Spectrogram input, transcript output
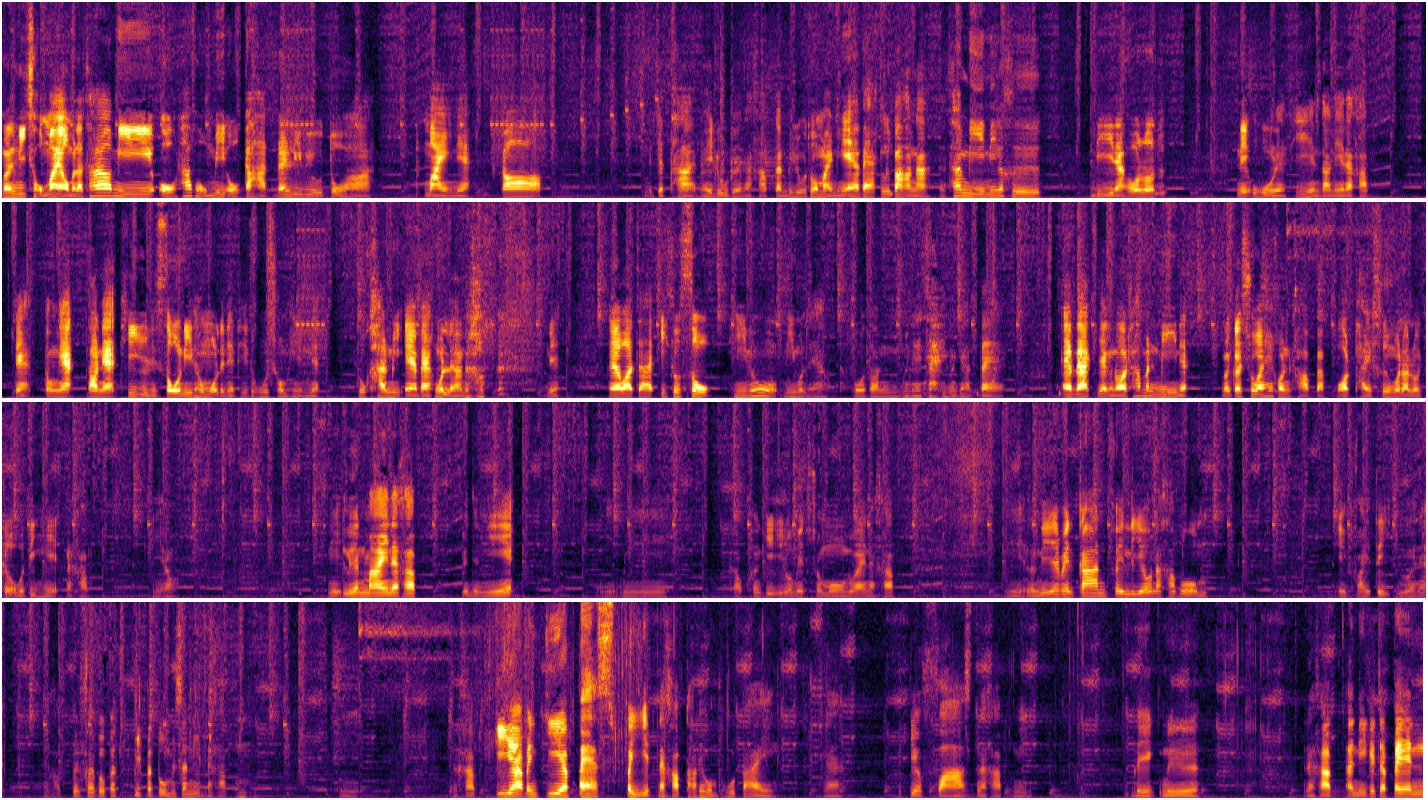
มันมีโฉมใหม่ออกมาแล้ว ถ้ามีโอถ้าผมมีโอกาสได้รีวิวตัวใหม่เนี่ย ก็ เดี๋ยวจะถ่ายมาให้ดูด้วยนะครับ แต่ไม่รู้ตัวใหม่มีแอร์แบ็กหรือเปล่านะ แต่ถ้ามีนี่ก็คือดีนะ เพราะรถในอู่เนี่ยที่เห็นตอนนี้นะครับเนี่ยตรงเนี้ยตอนเนี้ยที่อยู่ในโซนนี้ทั้งหมดเลยเนี่ยที่ทุกผู้ชมเห็นเนี่ยทุกคันมีแอร์แบ็กหมดแล้วนะครับเนี่ยไม่ว่าจะอีซูซูฮีโน่มีหมดแล้วโฟตอนไม่แน่ใจเหมือนกันแต่แอร์แบ็กอย่างน้อยถ้ามันมีเนี่ยมันก็ช่วยให้คนขับแบบปลอดภัยขึ้นเวลารถเกิดอุบัติเหตุนะครับนี่เนาะนี่เรือนไม้นะครับ เป็นอย่างนี้นี่มี ขับเครื่องกี่กิโลเมตรชั่วโมงด้วยนะครับนี่แล้วนี้จะเป็นก้านไฟเลี้ยวนะครับ ผมเอกไฟติดอยู่เนี่ยนะครับเป็นไฟเปิดปิดประตูไม่สนิทนะครับนี่นะครับเกียร์เป็นเกียร์8สปีดนะครับตามที่ผมพูดไปนะเกียร์ฟาสนะครับนี่เบรกมือนะครับ อันนี้ก็จะเป็น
